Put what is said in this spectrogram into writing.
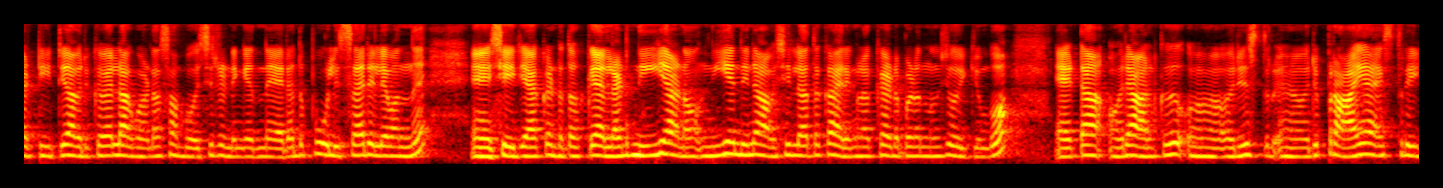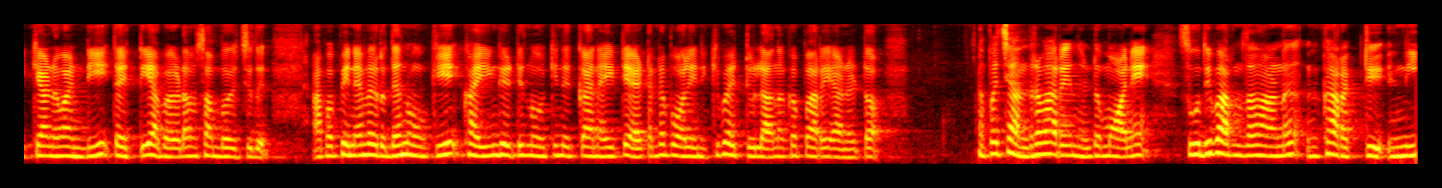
തട്ടിയിട്ട് അവർക്ക് വല്ല അപകടം സംഭവിച്ചിട്ടുണ്ടെങ്കിൽ നേരെ അത് പോലീസുകാരല്ലേ വന്ന് ശരിയാക്കേണ്ടതൊക്കെ? അല്ലാണ്ട് നീയാണോ? നീ എന്തിനാ ആവശ്യമില്ലാത്ത കാര്യങ്ങളൊക്കെ ഇടപെടുന്നു? ചോദിക്കുമ്പോൾ ഏട്ടാ ഒരാൾക്ക് ഒരു ഒരു പ്രായമായ സ്ത്രീക്കാണ് വണ്ടി തെറ്റി അപകടം സംഭവിച്ചത്. അപ്പോൾ പിന്നെ വെറുതെ നോക്കി കൈയും കെട്ടി നോക്കി നിൽക്കാനായിട്ട് ഏട്ടന്റെ പോലെ എനിക്ക് പറ്റൂല എന്നൊക്കെ പറയാണ് കേട്ടോ അപ്പോൾ ചന്ദ്ര പറയുന്നുണ്ട് മോനെ സുതി പറഞ്ഞതാണ് കറക്റ്റ് നീ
